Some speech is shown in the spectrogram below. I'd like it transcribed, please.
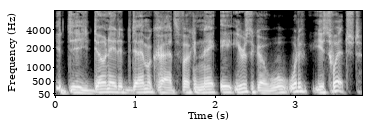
you, you donated to Democrats fucking eight, eight years ago. Well, what if you switched?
